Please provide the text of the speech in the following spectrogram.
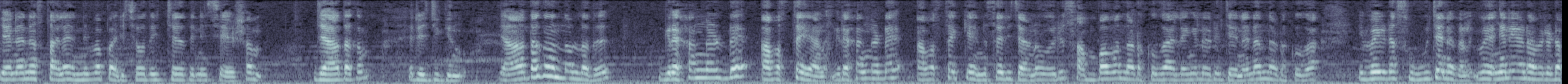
ജനന സ്ഥലം എന്നിവ പരിശോധിച്ചതിന് ശേഷം ജാതകം രചിക്കുന്നു. ജാതകം എന്നുള്ളത് ഗ്രഹങ്ങളുടെ അവസ്ഥയാണ്. ഗ്രഹങ്ങളുടെ അവസ്ഥയ്ക്ക് അനുസരിച്ചാണ് ഒരു സംഭവം നടക്കുക അല്ലെങ്കിൽ ഒരു ജനനം നടക്കുക. ഇവയുടെ സൂചനകൾ ഇവ എങ്ങനെയാണ് അവരുടെ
